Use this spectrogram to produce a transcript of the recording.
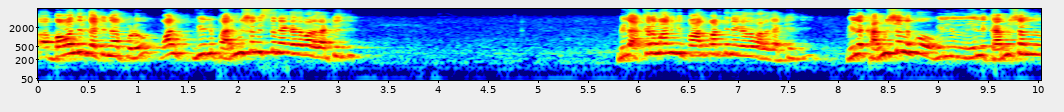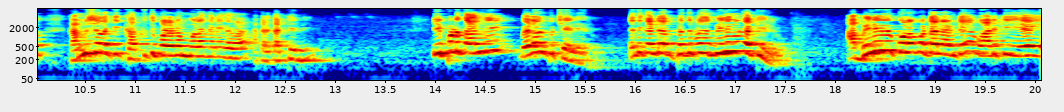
ఆ భవంతులు కట్టినప్పుడు వాళ్ళు వీళ్ళు పర్మిషన్ ఇస్తేనే కదా వాళ్ళు కట్టింది. వీళ్ళు అక్రమానికి పాల్పడితేనే కదా వాళ్ళు కట్టింది. వీళ్ళ కమిషన్లకు వీళ్ళు వీళ్ళు కమిషన్లు కమిషన్లకి కకృతి పడడం మూలంగానే కదా అక్కడ కట్టింది. ఇప్పుడు దాన్ని వెడల్పు చేయలేరు. ఎందుకంటే పెద్ద పెద్ద బిల్డింగ్లు కట్టిళ్ళు. ఆ బిల్డింగ్లు కూలగొట్టాలంటే వాడికి ఏ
